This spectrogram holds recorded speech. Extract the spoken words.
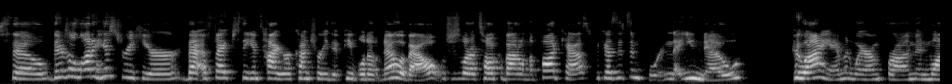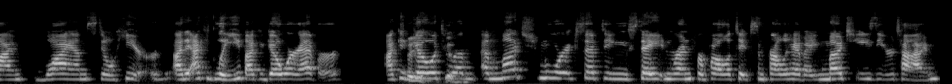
So there's a lot of history here that affects the entire country that people don't know about, which is what I talk about on the podcast because it's important that you know who I am and where I'm from and why I'm why I'm still here. I, I could leave. I could go wherever. I could go to a, a much more accepting state and run for politics and probably have a much easier time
